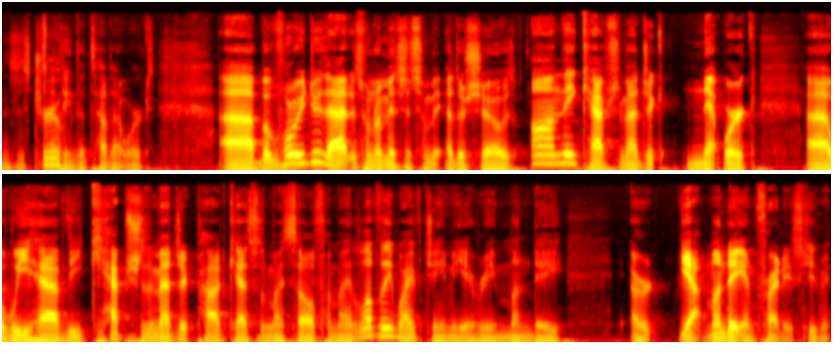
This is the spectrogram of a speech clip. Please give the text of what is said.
this is true. I think that's how that works. Uh, but before we do that, I just want to mention some of the other shows on the Capture Magic Network. Uh, we have the Capture the Magic podcast with myself and my lovely wife Jamie every Monday, or yeah, Monday and Friday, excuse me.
